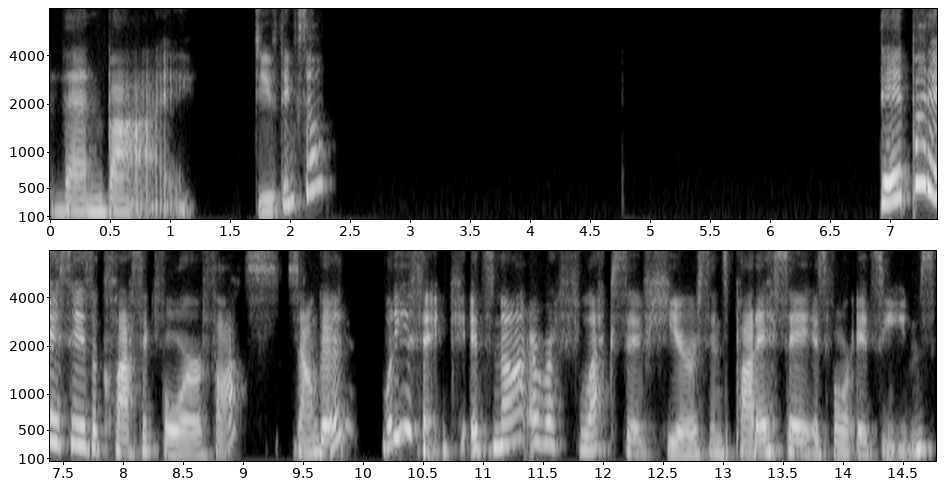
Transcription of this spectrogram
than buy. Do you think so? ¿Te parece is a classic for thoughts. Sound good? What do you think? It's not a reflexive here since parece is for it seems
